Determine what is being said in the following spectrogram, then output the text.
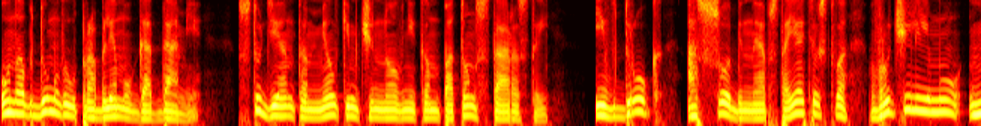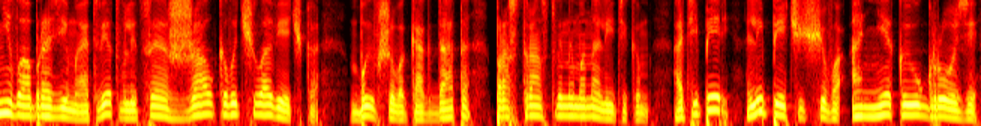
Он обдумывал проблему годами. Студентом, мелким чиновником, потом старостой. И вдруг особенные обстоятельства вручили ему невообразимый ответ в лице жалкого человечка, бывшего когда-то пространственным аналитиком, а теперь лепечущего о некой угрозе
